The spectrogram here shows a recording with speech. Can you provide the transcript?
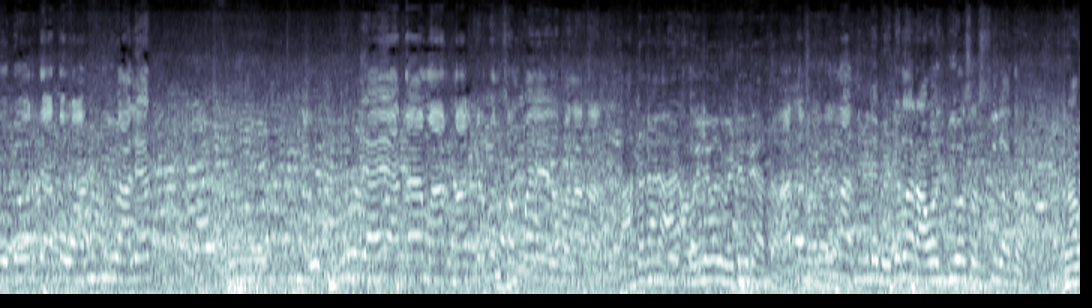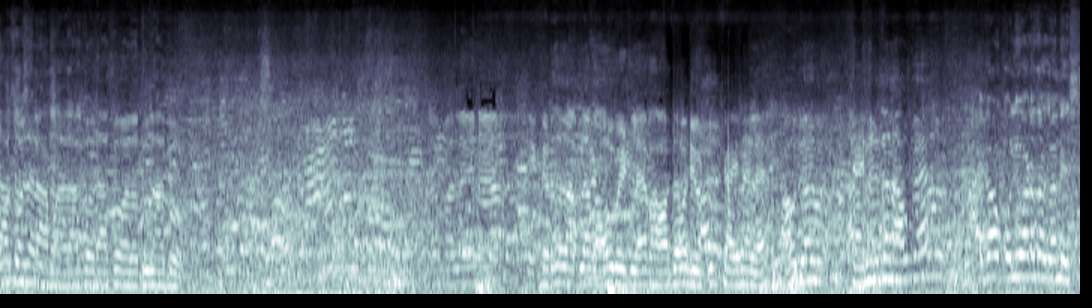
गोब्यावरती आता वावी आल्यात. आहे आता मार्केट पण संपायला आता काय अवेलेबल भेटेल काय आता? आता भेटेल? ना तिकडे भेटेल ना रावस दिवस असतील आता. रावस दाखव जरा आम्हाला दाखव दाखव आता तू दाखव. तर मला आहे ना इकडचाच आपला भाऊ भेटलाय भावाचा पण युट्यूब चॅनल आहे. भाऊ तुझ्या चॅनलचं नाव काय? नायगाव कोलीवाडाचा गणेश.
